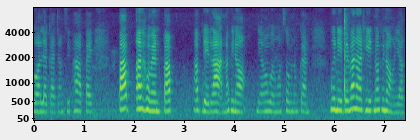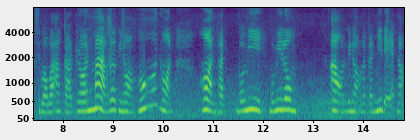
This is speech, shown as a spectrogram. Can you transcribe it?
ก่อนแล้วก็จังสิพาพไปปั๊บไอ้โมเมนปั๊บอัปเดตร้านเนาะพี่น้องเดี๋ยวมาเบิ่งมาส้มน้ำกันมื้อนี้เป็นวันอาทิตย์เนาะพี่น้องอยากสิบอกว่าอากาศร้อนมากเด้อพี่น้องร้อนร้อนร้อนผัดบ่มีบ่มีลมอ้าวพี่น้องแล้วก็มีแดดเนาะ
